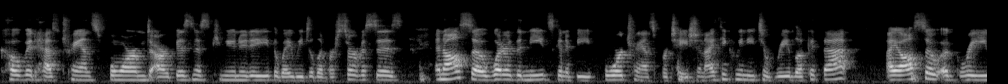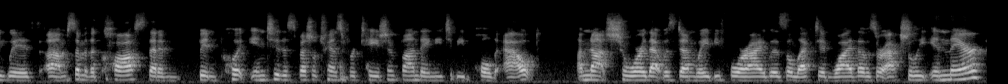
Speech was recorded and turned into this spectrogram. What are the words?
COVID has transformed our business community, the way we deliver services, and also what are the needs going to be for transportation? I think we need to relook at that. I also agree with um, some of the costs that have been put into the Special Transportation Fund. They need to be pulled out. I'm not sure that was done way before I was elected, why those are actually in there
